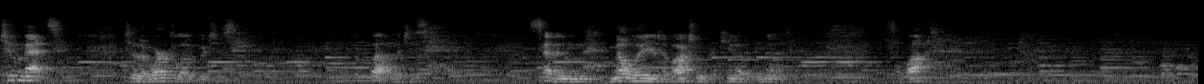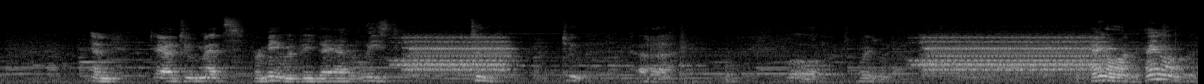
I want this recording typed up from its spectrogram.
two mets to the workload, which is, well, which is seven milliliters of oxygen per kilo per minute. It's a lot. And to add two mets for me would be to add at least two, two, uh, whoa, where's my, hang on, hang on.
